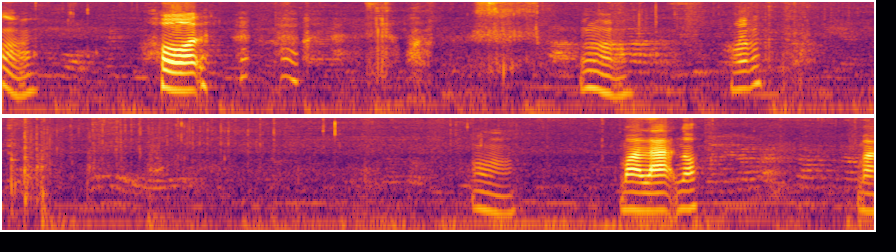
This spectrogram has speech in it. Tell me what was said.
มฮอน อืมอืมอืม มาละเนาะ มา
